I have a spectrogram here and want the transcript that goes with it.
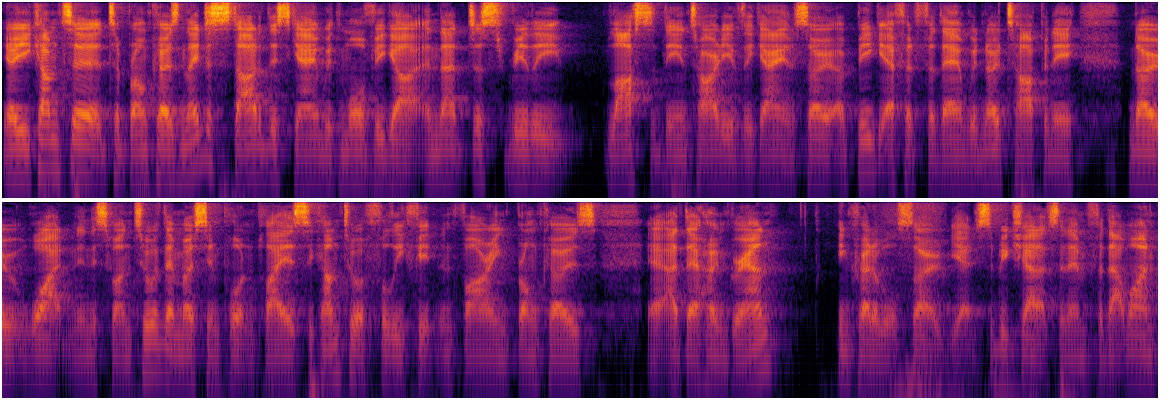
you know, you come to, to Broncos and they just started this game with more vigor and that just really lasted the entirety of the game. So a big effort for them with no Tapine, no White in this one. Two of their most important players to come to a fully fit and firing Broncos uh, at their home ground. Incredible. So, yeah, just a big shout out to them for that one.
